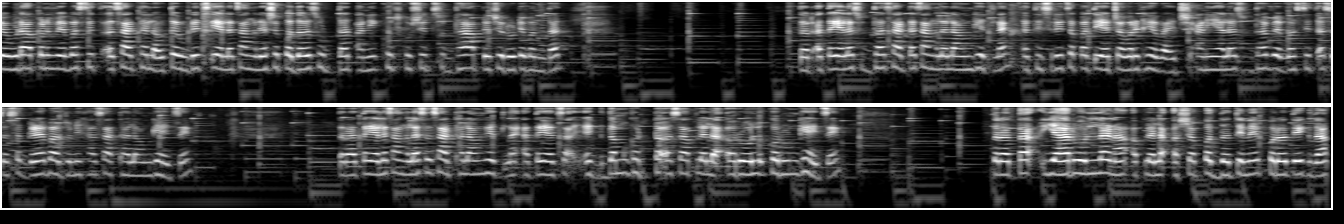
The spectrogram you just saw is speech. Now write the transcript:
जेवढा आपण व्यवस्थित साठा लावू तेवढेच याला चांगले असे पदर सुटतात आणि खुसखुशीत सुद्धा आपले चिरोटे बनतात. तर आता याला सुद्धा साठा चांगला लावून घेतलाय. तिसरी चपाती याच्यावर ठेवायची आणि याला सुद्धा व्यवस्थित असं सगळ्या बाजूने हा साठा लावून घ्यायचे तर आता याला चांगला असा साठा लावून घेतलाय. आता याचा एकदम घट्ट असा आपल्याला रोल करून घ्यायचे. तर आता या रोलला ना आपल्याला अशा पद्धतीने परत एकदा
